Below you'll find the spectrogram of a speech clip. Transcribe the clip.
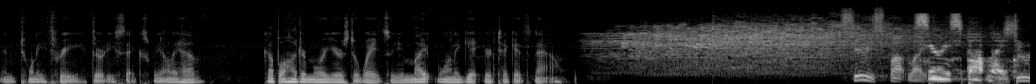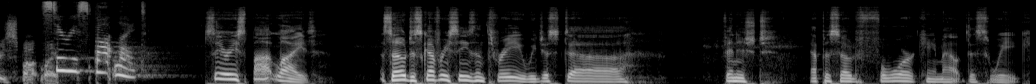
in 2336. We only have a couple hundred more years to wait, so you might want to get your tickets now. Series Spotlight. Series Spotlight. Series Spotlight. Series Spotlight. Series Spotlight. So, Discovery Season 3, we just uh, finished episode 4, came out this week.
